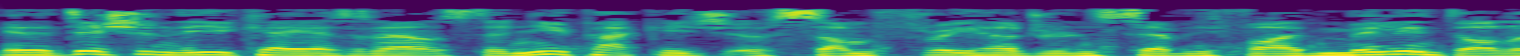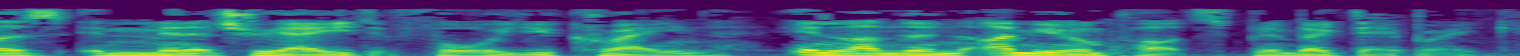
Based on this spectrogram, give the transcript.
In addition, the UK has announced a new package of some $375 million in military aid for Ukraine. In London, I'm Ewan Potts, Bloomberg Daybreak.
